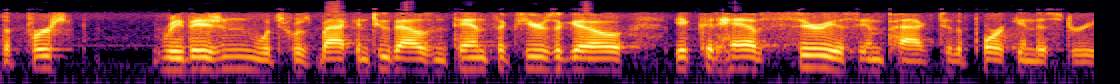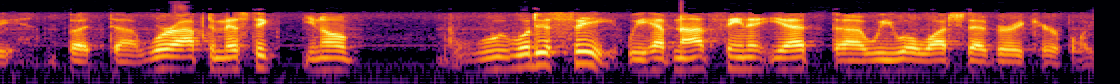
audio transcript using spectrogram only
the first revision, which was back in 2010, six years ago, it could have serious impact to the pork industry. But uh, we're optimistic. You know, we'll just see. We have not seen it yet. Uh, we will watch that very carefully.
